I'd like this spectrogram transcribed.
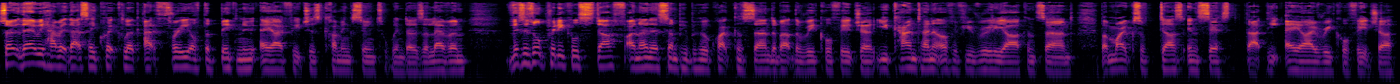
So there we have it. That's a quick look at three of the big new AI features coming soon to Windows 11. This is all pretty cool stuff. I know there's some people who are quite concerned about the recall feature. You can turn it off if you really are concerned, but Microsoft does insist that the AI recall feature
